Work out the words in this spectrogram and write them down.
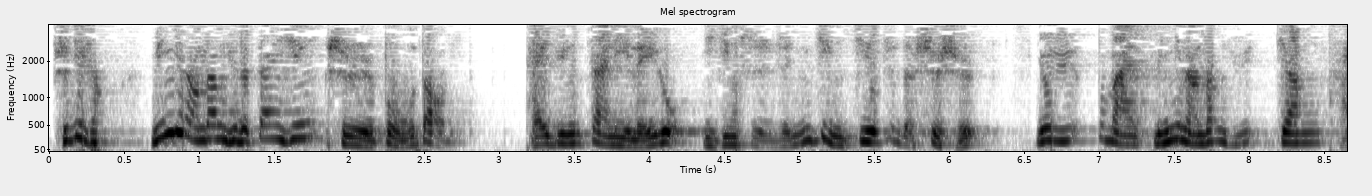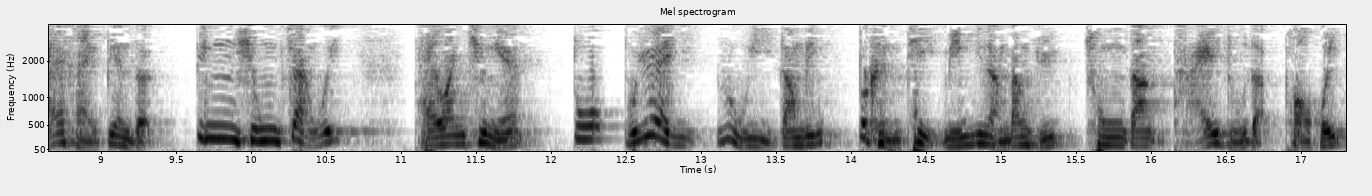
实际上，民进党当局的担心是不无道理的。台军战力羸弱已经是人尽皆知的事实。由于不满民进党当局将台海变得兵凶战危，台湾青年多不愿意入役当兵，不肯替民进党当局充当台独的炮灰。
